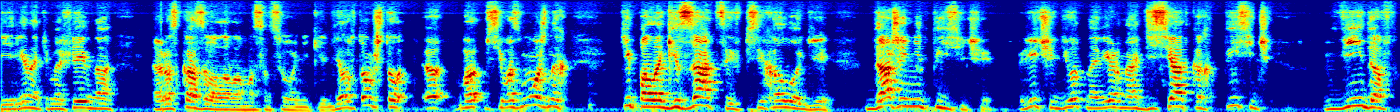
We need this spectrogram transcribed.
Елена Тимофеевна рассказывала вам о соционике. Дело в том, что всевозможных типологизаций в психологии даже не тысячи. Речь идет, наверное, о десятках тысяч видов,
